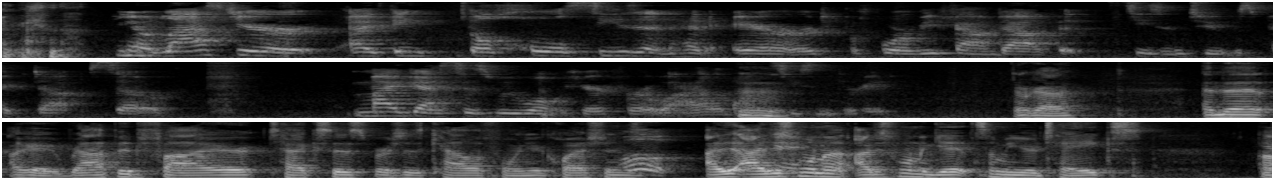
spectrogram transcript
you know, last year I think the whole season had aired before we found out that season two was picked up. So my guess is we won't hear for a while about Mm. season three. Okay. And then okay, rapid fire Texas versus California questions. Oh, I, I just wanna I just wanna get some of your takes. Yeah,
